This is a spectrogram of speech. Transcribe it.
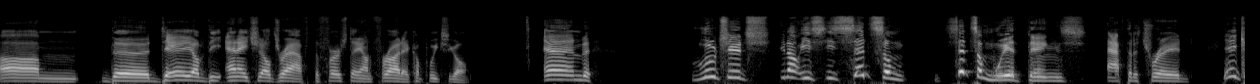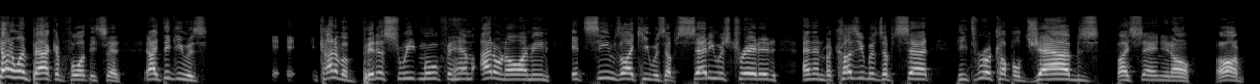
um, the day of the NHL draft, the first day on Friday, a couple weeks ago. And Lucic, you know, he's he said some said some weird things after the trade. He kind of went back and forth. He said, I think he was it, kind of a bittersweet move for him. I don't know. I mean, it seems like he was upset he was traded, and then because he was upset, he threw a couple jabs by saying, you know, oh,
